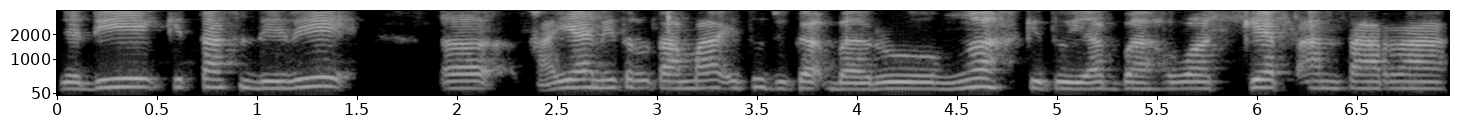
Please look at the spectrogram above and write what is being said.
Jadi kita sendiri uh, saya ini terutama itu juga baru ngeh gitu ya bahwa gap antara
